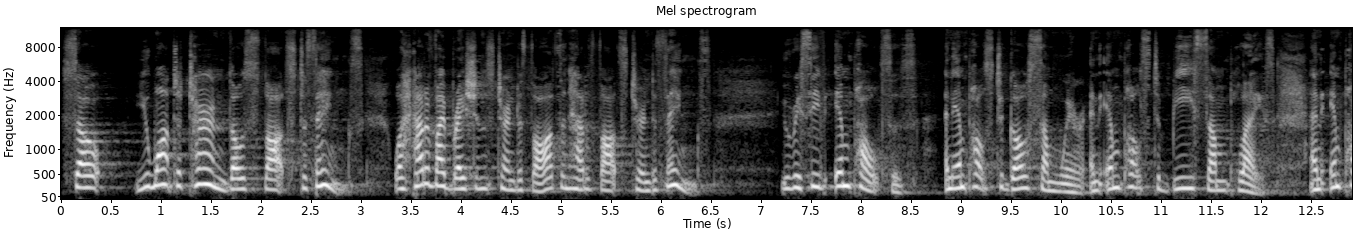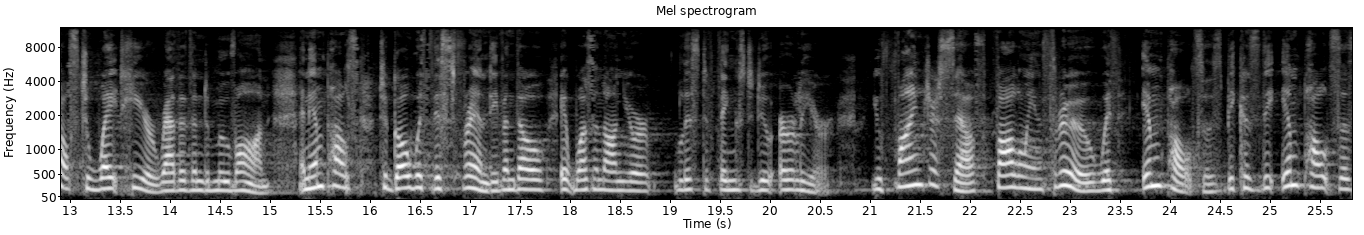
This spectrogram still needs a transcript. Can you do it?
So you want to turn those thoughts to things. Well how do vibrations turn to thoughts and how do thoughts turn to things? You receive impulses an impulse to go somewhere an impulse to be someplace an impulse to wait here rather than to move on an impulse to go with this friend even though it wasn't on your list of things to do earlier. You find yourself following through with impulses because the impulses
